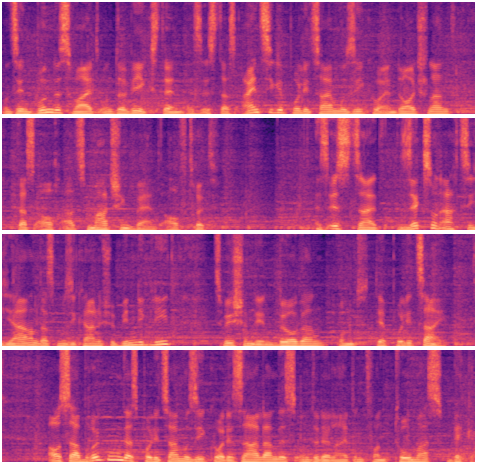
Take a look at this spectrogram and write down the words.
und sind bundesweit unterwegs, denn es ist das einzige Polizeimusikchor in Deutschland, das auch als Marching Band auftritt. Es ist seit 86 Jahren das musikalische Bindeglied zwischen den Bürgern und der Polizei. Aus Saarbrücken das Polizeimusikchor des Saarlandes unter der Leitung von Thomas Becker.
